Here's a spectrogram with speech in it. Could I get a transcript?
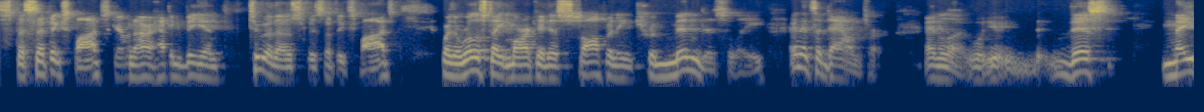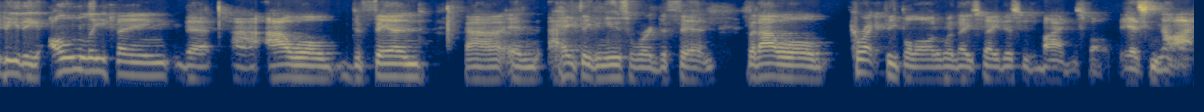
specific spots. Kevin and I happen to be in two of those specific spots where the real estate market is softening tremendously and it's a downturn. And look, this may be the only thing that uh, I will defend. Uh, and I hate to even use the word defend, but I will correct people on when they say this is Biden's fault. It's not.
